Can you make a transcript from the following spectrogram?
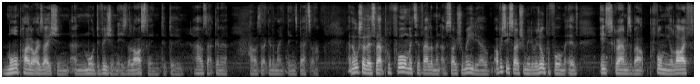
more polarization and more division is the last thing to do. How's that gonna how is that gonna make things better? And also there's that performative element of social media. Obviously social media is all performative. Instagram's about performing your life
